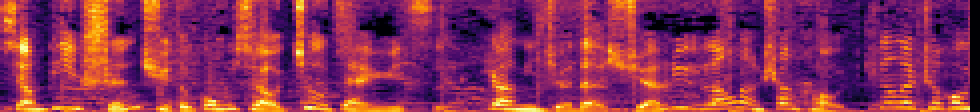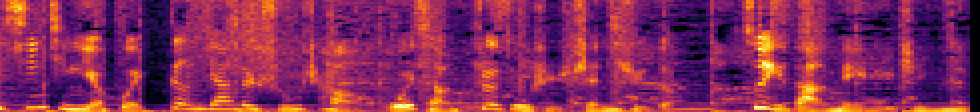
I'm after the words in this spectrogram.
想必神曲的功效就在于此，让你觉得旋律朗朗上口，听了之后心情也会更加的舒畅。我想这就是神曲的最大魅力之一。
